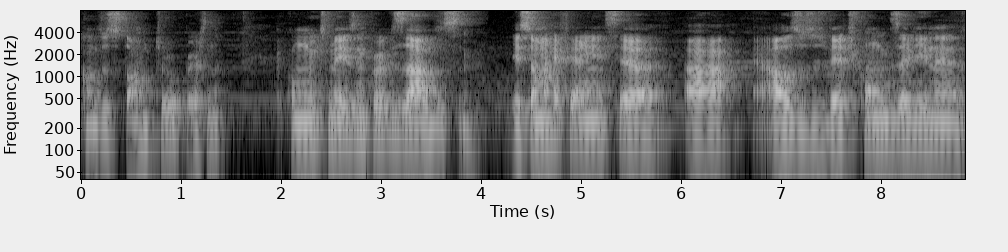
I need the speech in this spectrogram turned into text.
contra os Stormtroopers, né? Com muitos meios improvisados, assim. Isso é uma referência a, aos Vietcongs ali, né,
